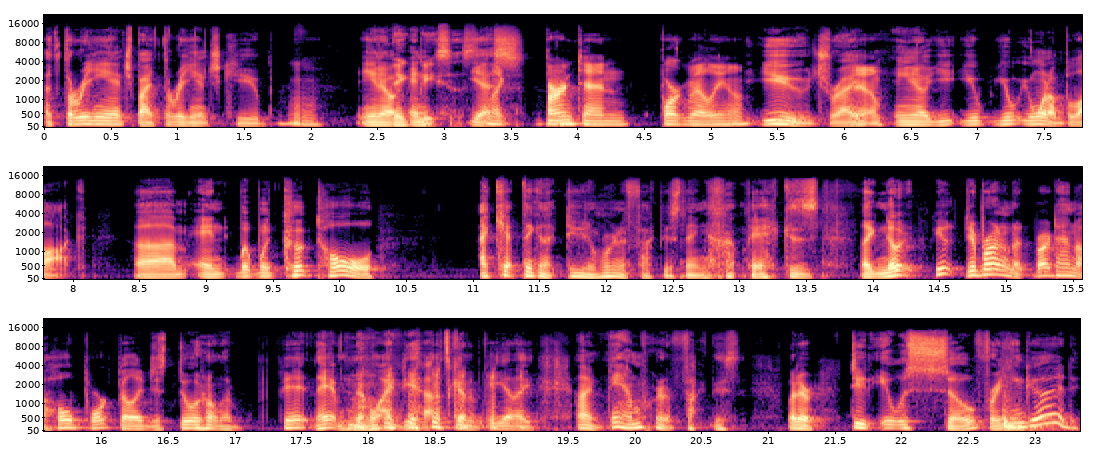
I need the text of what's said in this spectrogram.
a three inch by three inch cube. Mm-hmm. You know, Big and- pieces. Yes, like burnt end pork belly. Huh? huge, right? Yeah. You know, you you you, you want to block. Um, and but when cooked whole, I kept thinking like, dude, we're gonna fuck this thing up, man, because like no, they brought on a, brought down the whole pork belly, just threw it on the pit. They have no idea how it's gonna be. Like, I'm like, damn, we're gonna fuck this, whatever, dude. It was so freaking good.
